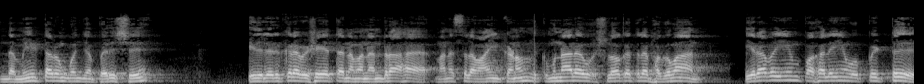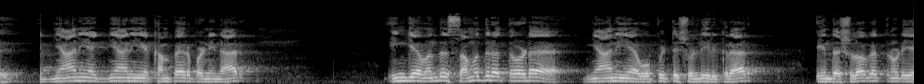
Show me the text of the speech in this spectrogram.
இந்த மீட்டரும் கொஞ்சம் பெருசு. இதில் இருக்கிற விஷயத்தை நம்ம நன்றாக மனசில் வாங்கிக்கணும். இதுக்கு முன்னால் ஸ்லோகத்தில் பகவான் இரவையும் பகலையும் ஒப்பிட்டு ஞானி அஜானியை கம்பேர் பண்ணினார். இங்கே வந்து சமுத்திரத்தோட ஞானியை ஒப்பிட்டு சொல்லியிருக்கிறார். இந்த ஸ்லோகத்தினுடைய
